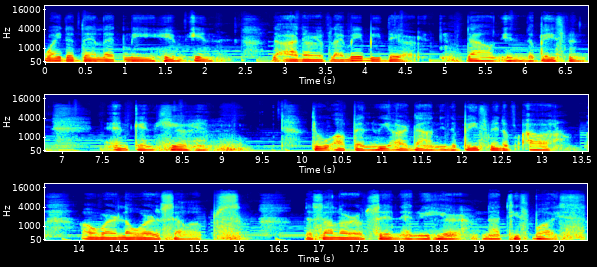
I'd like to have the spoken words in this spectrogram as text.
Why did they let me him in? The other replied, Maybe they are down in the basement and can hear him. Too often we are down in the basement of our our lower selves, the cellar of sin, and we hear not his voice.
